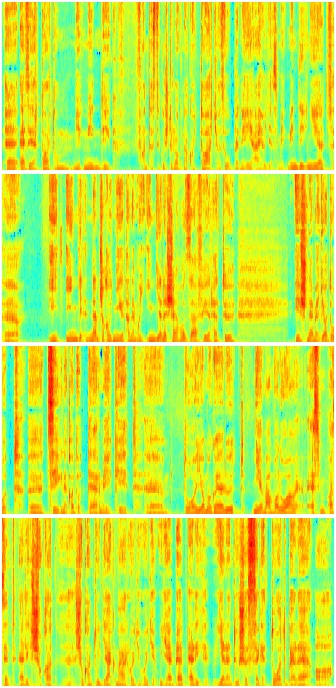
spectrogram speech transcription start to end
e, ezért tartom még mindig fantasztikus dolognak, hogy tartja az OpenAI, hogy ez még mindig nyílt, e, ingyen, nem csak, hogy nyílt, hanem, hogy ingyenesen hozzáférhető, és nem egy adott cégnek adott termékét tolja maga előtt. Nyilvánvalóan ezt azért elég sokat, sokan tudják már, hogy, hogy ugye ebbe elég jelentős összeget tolt bele a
